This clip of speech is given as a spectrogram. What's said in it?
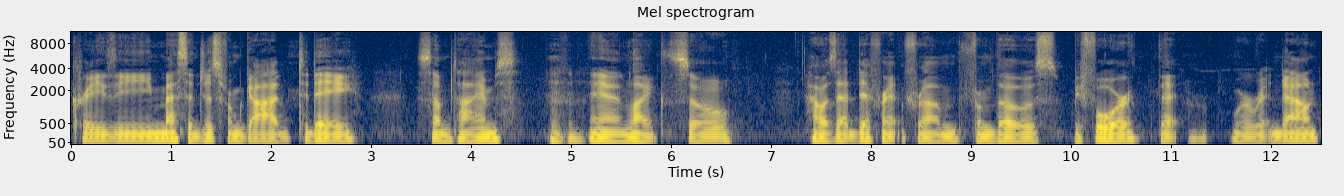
crazy messages from God today sometimes. Mm-hmm. And like so how is that different from from those before that were written down?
